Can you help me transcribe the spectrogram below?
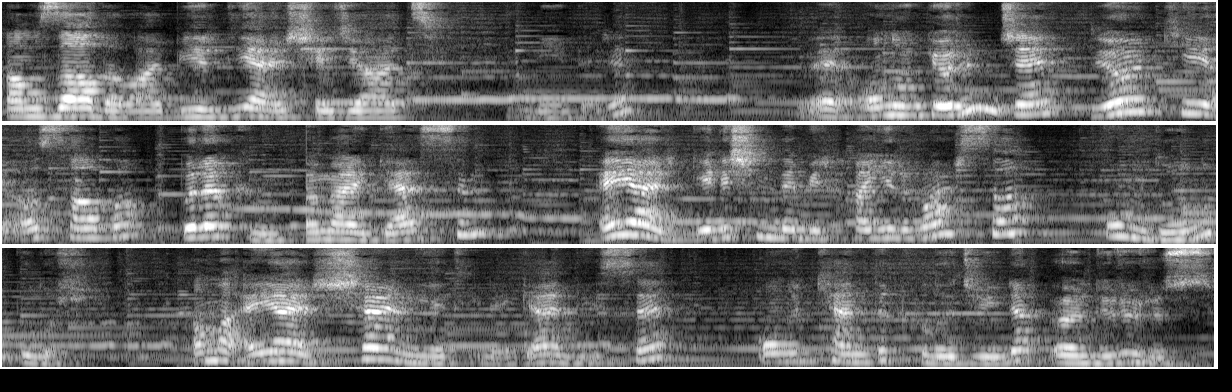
Hamza da var bir diğer şecaat lideri. Ve onu görünce diyor ki ashaba bırakın Ömer gelsin. Eğer gelişinde bir hayır varsa umduğunu bulur. Ama eğer şer niyetiyle geldiyse onu kendi kılıcıyla öldürürüz.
